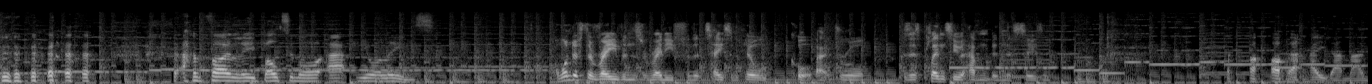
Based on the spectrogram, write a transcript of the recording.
and finally, Baltimore at New Orleans. I wonder if the Ravens are ready for the Taysom Hill quarterback draw because there's plenty who haven't been this season. I hate that man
